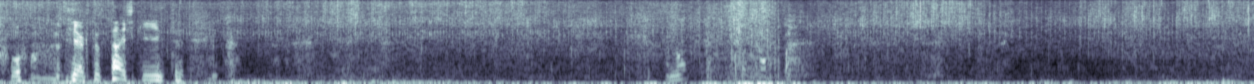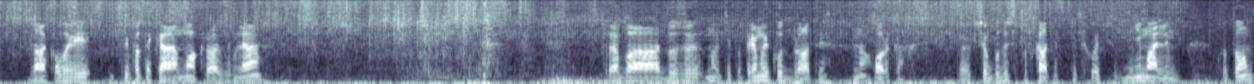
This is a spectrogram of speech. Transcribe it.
Оп. Як тут тачки їздять. Ну. Да, коли типу така мокра земля, треба дуже, ну, типу, прямий кут брати на горках. То якщо будеш спускатись під хоч мінімальним кутом,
